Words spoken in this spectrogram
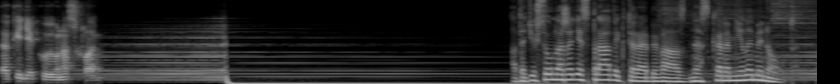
Taky děkuju, naschle. A teď už jsou na řadě zprávy, které by vás dneska neměly minout.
